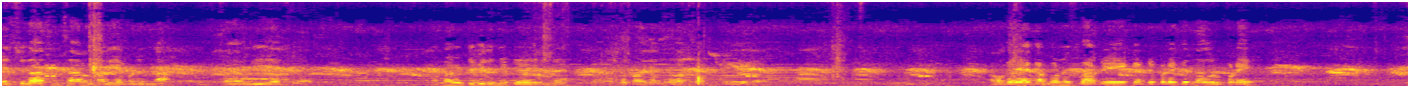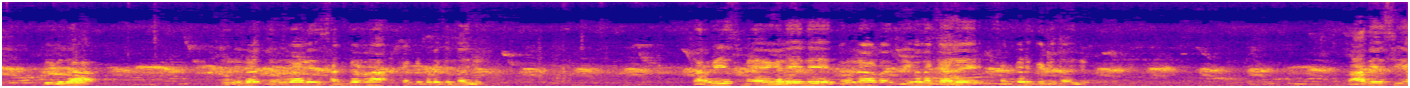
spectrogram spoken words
യേശുദാസ് സാർ എന്നറിയപ്പെടുന്ന സഖാവ് വി യേശുദാസ്. നമ്മൾ വിട്ടുപിരിഞ്ഞിട്ട് ഇന്ന് പതിനൊന്ന് വർഷം നമുക്കറിയാം കമ്മ്യൂണിസ്റ്റ് പാർട്ടി കെട്ടിപ്പടുക്കുന്നത് ഉൾപ്പെടെ വിവിധ തൊഴിൽ തൊഴിലാളി സംഘടന കെട്ടിപ്പടുക്കുന്നതിൽ സർവീസ് മേഖലയിലെ തൊഴിലാളി ജീവനക്കാരെ സംഘടിപ്പിക്കുന്നതിലും പ്രാദേശിക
